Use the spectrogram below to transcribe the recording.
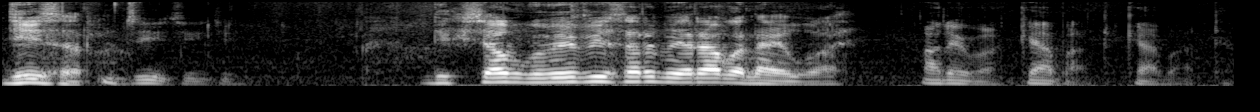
जी सर। जी जी जी। दीक्षा भूमि भी सर मेरा बनाया हुआ है। अरे वाह क्या बात है क्या बात है।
